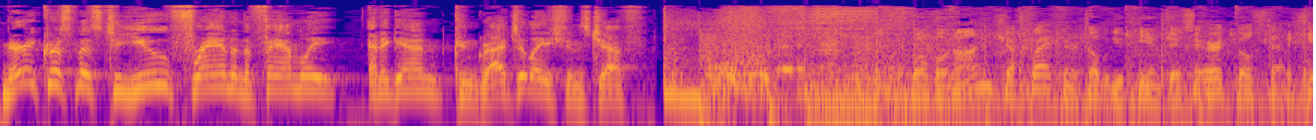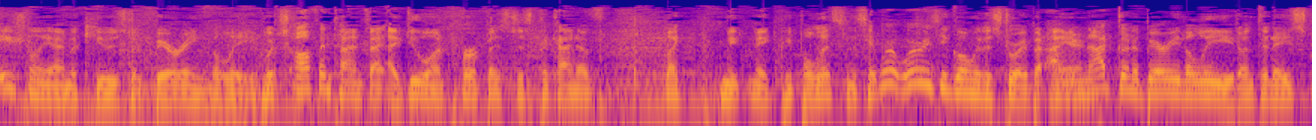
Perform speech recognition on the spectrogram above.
Merry Christmas to you, Fran, and the family. And again, congratulations, Jeff. 1209, Jeff Wagner, WTMJ. So Eric Bilstead. Occasionally I'm accused of burying the lead, which oftentimes I, I do on purpose just to kind of like make, make people listen and say, where, where is he going with the story? But okay. I am not going to bury the lead on today's,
